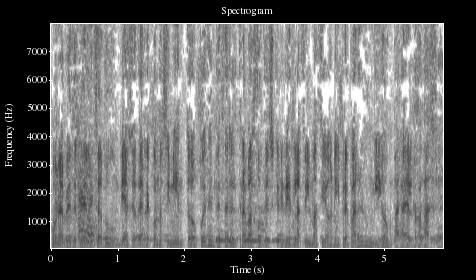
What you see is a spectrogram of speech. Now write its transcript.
Una vez realizado un viaje de reconocimiento, puede empezar el trabajo de escribir la filmación y preparar un guion para el rodaje.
